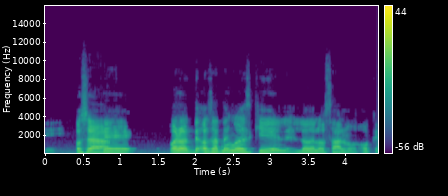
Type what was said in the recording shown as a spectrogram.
Sí. O sea, Que, bueno, o sea, tengo aquí el- lo de los salmos, ok.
